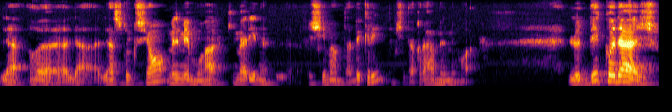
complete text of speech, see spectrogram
لا لا لانستركسيون من الميموار كيما رينا في الشيما نتاع بكري تمشي تقراها من الميموار لو ديكوداج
